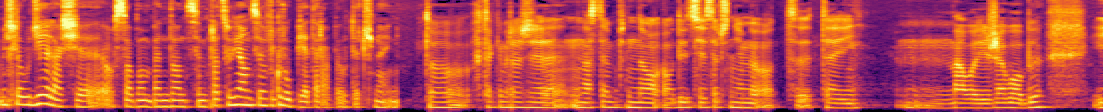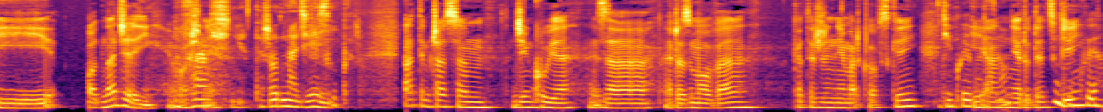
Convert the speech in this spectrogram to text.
myślę udziela się osobom będącym, pracującym w grupie terapeutycznej. To w takim razie następną audycję zaczniemy od tej mm, małej żałoby i od nadziei no właśnie. właśnie, też od nadziei. Super. A tymczasem dziękuję za rozmowę. Katarzynie Markowskiej Dziękuję i bardzo. Annie Rudeckiej. Dziękuję.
